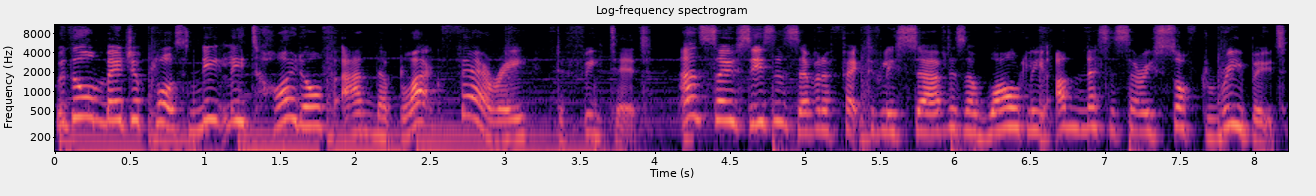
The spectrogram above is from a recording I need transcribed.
with all major plots neatly tied off and the Black Fairy defeated. And so season 7 effectively served as a wildly unnecessary soft reboot,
